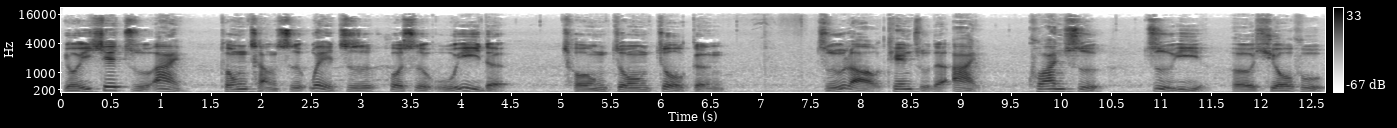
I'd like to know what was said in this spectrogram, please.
有一些阻碍，通常是未知或是无意的，从中作梗，阻挠天主的爱、宽恕、治愈和修复，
